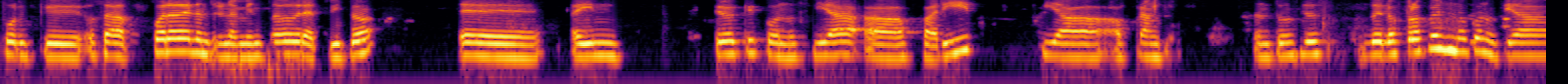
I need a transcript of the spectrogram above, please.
porque, o sea, fuera del entrenamiento gratuito, eh, ahí creo que conocía a Farid y a, a Franco. Entonces, de los profes no conocía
